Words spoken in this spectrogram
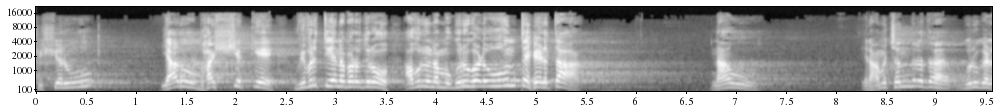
ಶಿಷ್ಯರು, ಯಾರು ಭಾಷ್ಯಕ್ಕೆ ವಿವೃತ್ತಿಯನ್ನು ಬರೆದರೋ ಅವರು ನಮ್ಮ ಗುರುಗಳು ಅಂತ ಹೇಳ್ತಾ, ನಾವು ರಾಮಚಂದ್ರದ ಗುರುಗಳ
